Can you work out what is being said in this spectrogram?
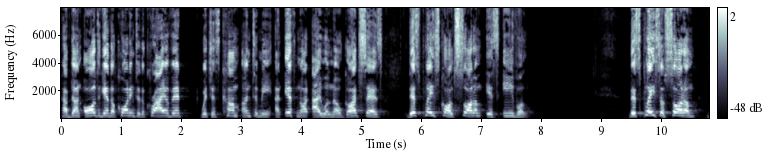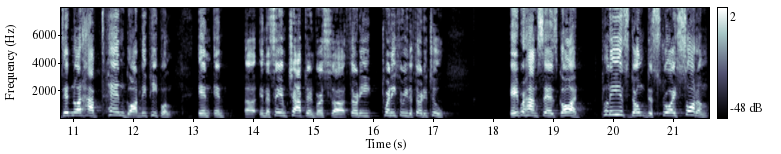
have done altogether according to the cry of it, which has come unto me, and if not, I will know. God says, this place called Sodom is evil. This place of Sodom did not have 10 godly people. In, in, uh, in the same chapter, in verse uh, 30, 23 to 32, Abraham says, God, please don't destroy Sodom.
